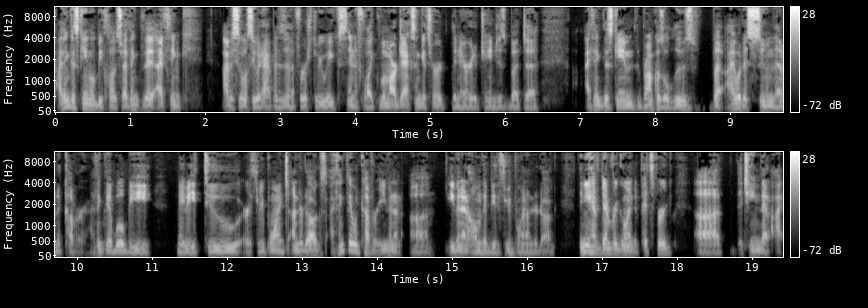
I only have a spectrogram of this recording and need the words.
I think this game will be closer. I think that I think obviously we'll see what happens in the first three weeks, and if like Lamar Jackson gets hurt, the narrative changes. But uh, I think this game the Broncos will lose, but I would assume them to cover. I think they will be maybe two or three point underdogs. I think they would cover even at uh, even at home. They'd be the three point underdog. Then you have Denver going to Pittsburgh, uh, a team that I,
